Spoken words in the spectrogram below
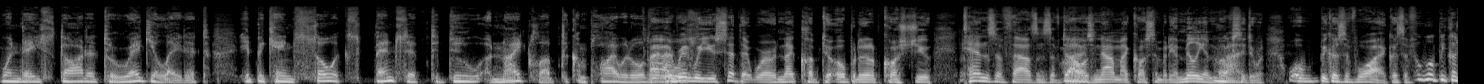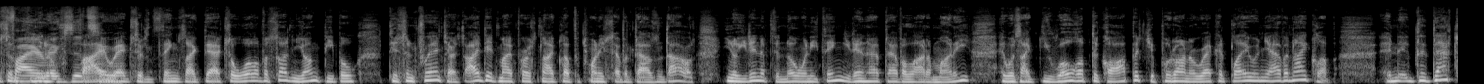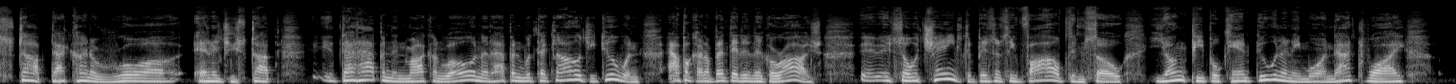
when they started to regulate it, it became so expensive to do a nightclub to comply with all the I, rules. I read where you said that where a nightclub to open it up cost you tens of thousands of dollars, Right. and now it might cost somebody a million bucks to do it. Well, because of why? Because of Well, because of fire you know, exits. fire and- exits and things like that. So all of a sudden, young people disenfranchised. I did my first nightclub for twenty seven thousand dollars. You know, you didn't have to know anything. You didn't have to have a lot of money. It was like you roll up the carpet, you put on a record player, and you have a nightclub. And it, that stopped. That kind of raw energy stopped. It, that happened in rock and roll, and it happened with technology too. When Apple got invented in a garage, It- it- so it changed. The business evolved, and so young people can't do it anymore, and that's why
